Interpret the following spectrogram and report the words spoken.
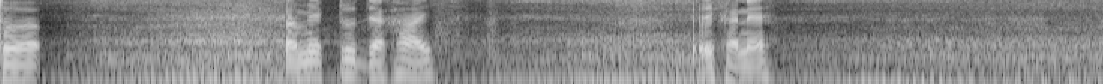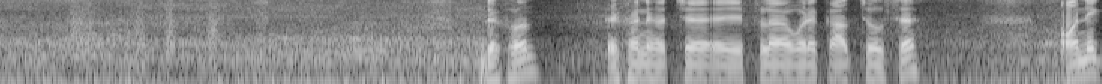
তো আমি একটু দেখাই এখানে। দেখুন, এখানে হচ্ছে এই ফ্লাইওভারের কাজ চলছে। অনেক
